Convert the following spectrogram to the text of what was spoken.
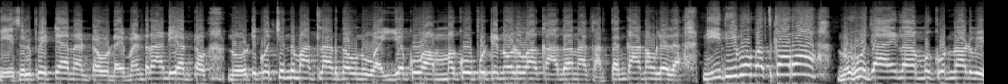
కేసులు పెట్టానంటావు డైమండ్ రాణి అంటావు నోటికొచ్చింది మాట్లాడతావు. నువ్వు అయ్యకు అమ్మకు పుట్టినోడువా కాదా? నాకు అర్థం కావడం లేదా? నీదేమో బతకారా నువ్వు జాయిన్ అమ్ముకున్నాడువి.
